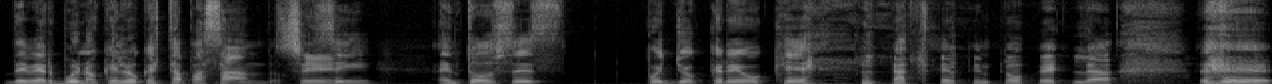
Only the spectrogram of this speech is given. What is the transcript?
de, ver, bueno, qué es lo que está pasando. Sí. Entonces, pues yo creo que la telenovela, eh,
